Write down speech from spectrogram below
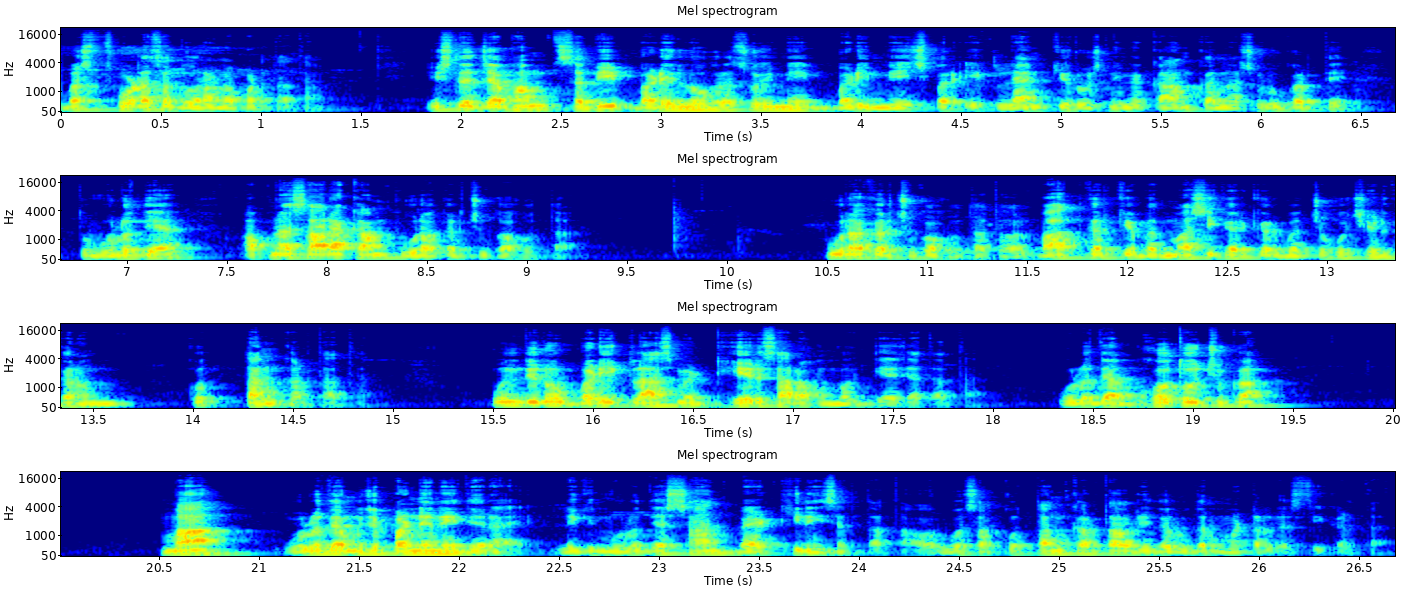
बस थोड़ा सा दोहराना पड़ता था। इसलिए जब हम सभी बड़े लोग रसोई में एक बड़ी मेज पर एक लैंप की रोशनी में काम करना शुरू करते तो वोलोदिया अपना सारा काम पूरा कर चुका होता। पूरा कर चुका होता था और बात करके, बदमाशी करके और बच्चों को छेड़कर हमको तंग करता था। उन दिनों बड़ी क्लास में ढेर सारा होमवर्क दिया जाता था। बोलोदया बहुत हो चुका। माँ बोलोदया मुझे पढ़ने नहीं दे रहा है, लेकिन बोलोदया शांत बैठ ही नहीं सकता था और वो सबको तंग करता और इधर उधर मटर गश्ती करता।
